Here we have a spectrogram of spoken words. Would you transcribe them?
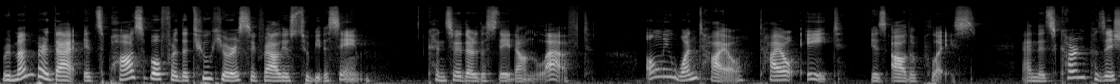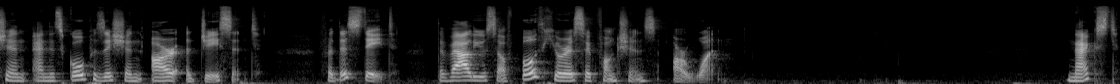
Remember that it's possible for the two heuristic values to be the same. Consider the state on the left. Only one tile, tile 8, is out of place and its current position and its goal position are adjacent. For this state, the values of both heuristic functions are 1. Next,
